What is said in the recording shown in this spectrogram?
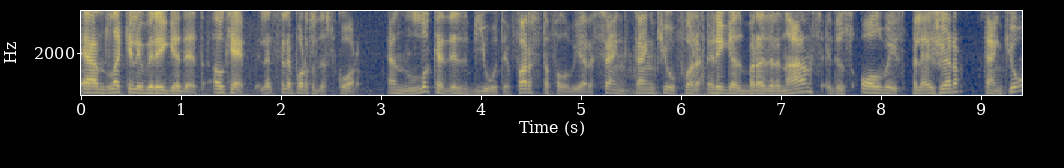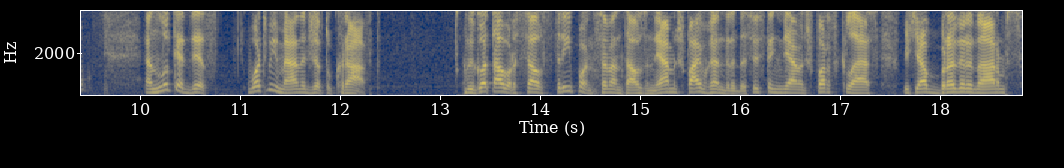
and luckily we rigged it. Okay, let's teleport to the score. And look at this beauty. First of all, we are saying thank you for rigged brother in arms. It is always pleasure. Thank you. And look at this. What we managed to craft we got ourselves 3.7 thousand damage, 500 assisting damage, first class. We have Brother in Arms.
